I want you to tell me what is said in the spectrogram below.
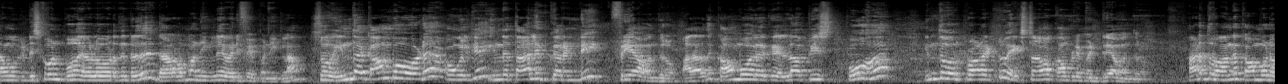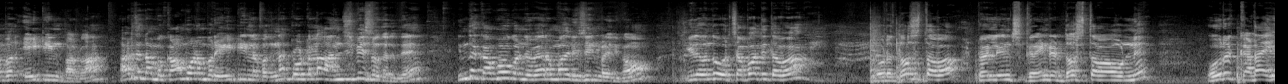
நமக்கு டிஸ்கவுண்ட் போக எவ்வளோ வருதுன்றது தாராளமாக நீங்களே வெரிஃபை பண்ணிக்கலாம். ஸோ இந்த காம்போவோட உங்களுக்கு இந்த தாலிப் கரண்டி ஃப்ரீயாக வந்துடும் அதாவது காம்போவில் இருக்கிற எல்லா பீஸ் போக இந்த ஒரு ப்ராடக்ட்டும் எக்ஸ்ட்ராவாக காம்ப்ளிமெண்ட்ரியாக வந்துடும் அடுத்து வாங்க காம்போ நம்பர் எயிட்டீன் பார்க்கலாம். அடுத்து நம்ம காம்போ நம்பர் எயிட்டீனில் பார்த்தீங்கன்னா டோட்டலாக அஞ்சு பீஸ் வந்துடுது இந்த காம்போ கொஞ்சம் வேறு மாதிரி டிசைன் பண்ணியிருக்கோம். இதில் வந்து ஒரு சப்பாத்தி தவா ஒரு dosa tawa twelve inch granite dosa tawa ஒன்று ஒரு கடாய்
